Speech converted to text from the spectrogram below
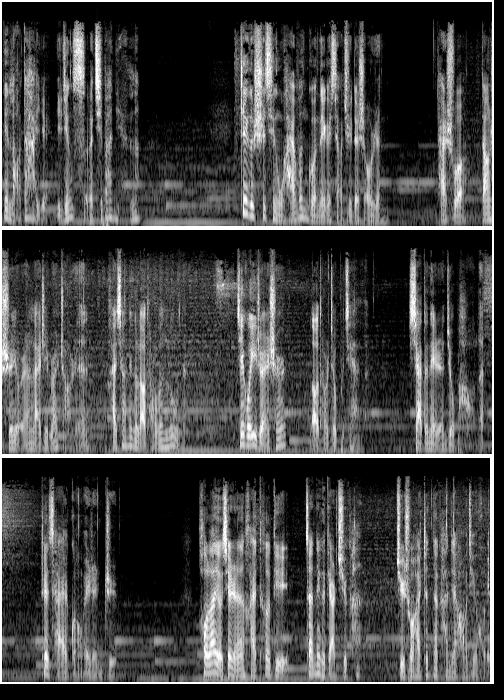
那老大爷已经死了七八年了。这个事情我还问过那个小区的熟人。他说：“当时有人来这边找人，还向那个老头问路呢，结果一转身，老头就不见了，吓得那人就跑了，这才广为人知。后来有些人还特地在那个点去看，据说还真的看见好几回。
